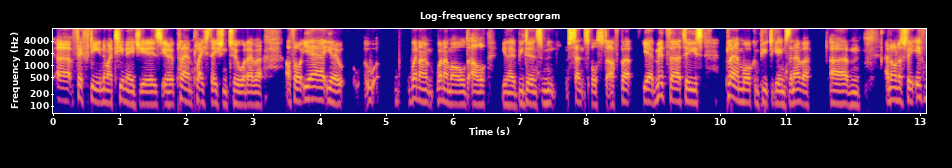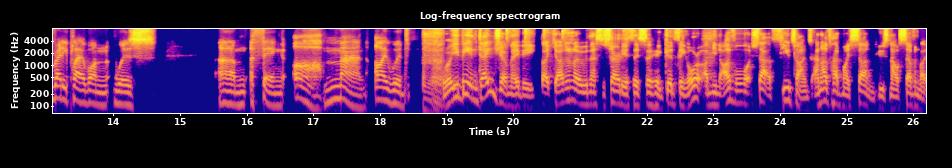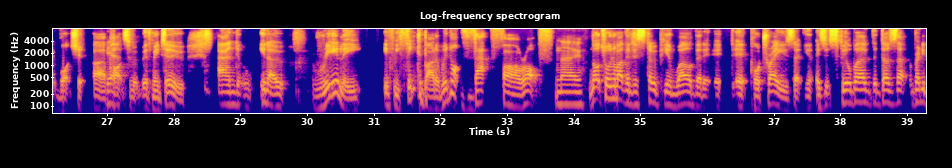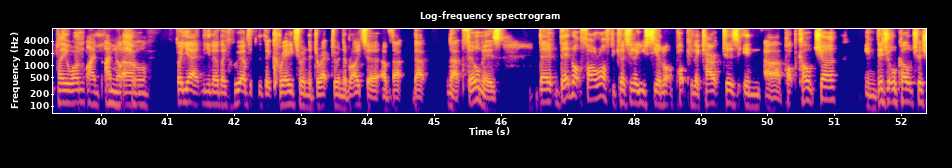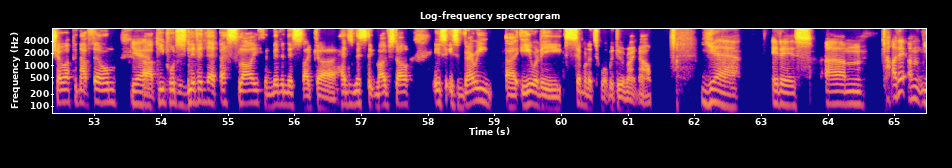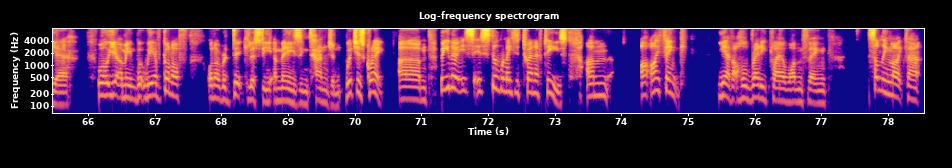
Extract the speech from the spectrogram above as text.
uh, 15 in my teenage years, you know, playing PlayStation 2 or whatever, I thought, yeah, you know, when I'm when I'm old, I'll you know be doing some sensible stuff. But yeah, mid 30s, playing more computer games than ever. Um, and honestly, if Ready Player One was um, a thing, oh man, I would. Well, you'd be in danger, maybe. Like, I don't know necessarily if this is a good thing, or I mean, I've watched that a few times, and I've had my son, who's now seven, like watch it uh, Yeah. parts of it with me too. And you know, really, if we think about it, we're not that far off. No, Not talking about the dystopian world that it, it, it portrays. That you know, is it Spielberg that does that Ready Player One? I, I'm not Um, sure. but yeah, you know, like whoever the creator and the director and the writer of that that that film is, they're they're not far off because you know you see a lot of popular characters in uh, pop culture, in digital culture show up in that film. Yeah, Uh, people just living their best life and living this like uh, hedonistic lifestyle. It's it's very uh, eerily similar to what we're doing right now. Yeah, it is. Um, I think, um, yeah. Well, yeah, I mean, we- have gone off on a ridiculously amazing tangent, which is great. Um, but you know, it's it's still related to NFTs. Um, I, I think, yeah, that whole Ready Player One thing, something like that.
